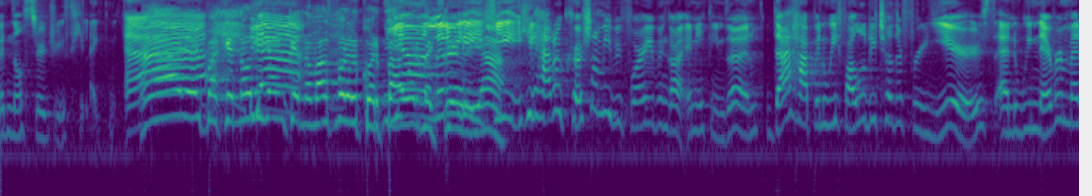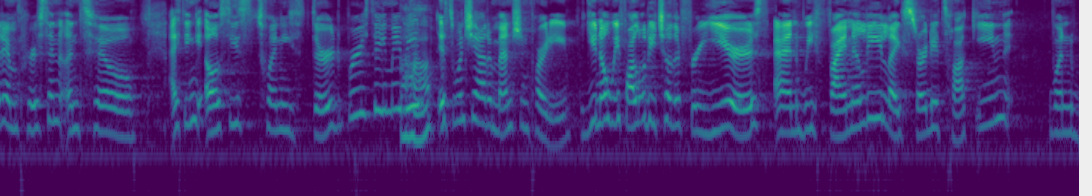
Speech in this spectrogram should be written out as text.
With no surgeries, he liked me. Ay, para que no digan Yeah. que nomás por el cuerpo Yeah, me literally, quiere, yeah. he, he had a crush on me before I even got anything done. That happened. We followed each other for years, and we never met in person until I think Elsie's 23rd birthday, maybe. Uh-huh. It's when she had a mansion party. You know, we followed each other for years, and we finally like started talking when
